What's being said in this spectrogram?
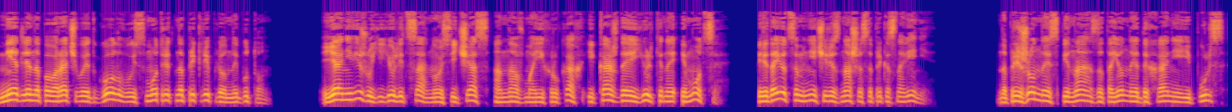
медленно поворачивает голову и смотрит на прикрепленный бутон. Я не вижу ее лица, но сейчас она в моих руках, и каждая Юлькина эмоция передается мне через наше соприкосновение. Напряженная спина, затаенное дыхание и пульс,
